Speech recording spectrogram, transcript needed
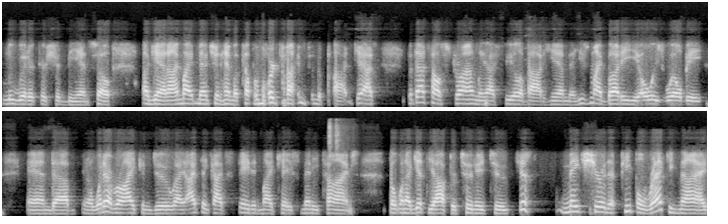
Lou Whitaker should be in. So again, I might mention him a couple more times in the podcast but that's how strongly I feel about him. He's my buddy. He always will be. And uh, you know, whatever I can do, I, I think I've stated my case many times. But when I get the opportunity to just make sure that people recognize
